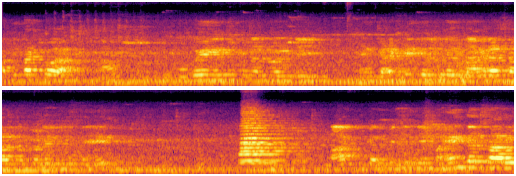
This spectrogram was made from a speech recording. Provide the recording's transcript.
అతి తక్కువ ఉపయోగించుకున్నటువంటి నేను కరెక్ట్గా తెలుసుకునేది నాగరాజ్ సార్ తోటే చూస్తే నాకు కనిపించింది మహేందర్ సారు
